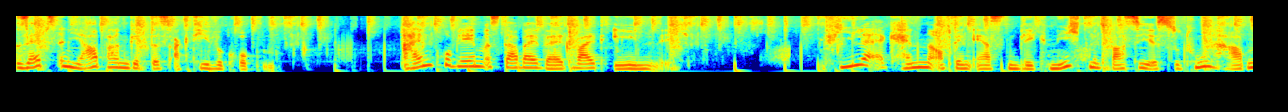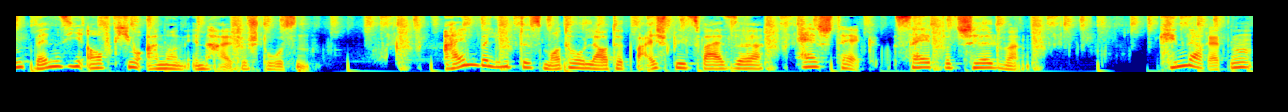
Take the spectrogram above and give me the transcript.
Selbst in Japan gibt es aktive Gruppen. Ein Problem ist dabei weltweit ähnlich. Viele erkennen auf den ersten Blick nicht, mit was sie es zu tun haben, wenn sie auf QAnon-Inhalte stoßen. Ein beliebtes Motto lautet beispielsweise Hashtag Save the Children. Kinder retten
